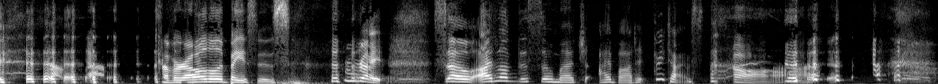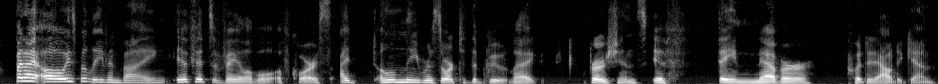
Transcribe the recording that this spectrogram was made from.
Cover all the bases. right. So I love this so much, I bought it three times. Aww. But I always believe in buying, if it's available, of course. I only resort to the bootleg versions if they never put it out again.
